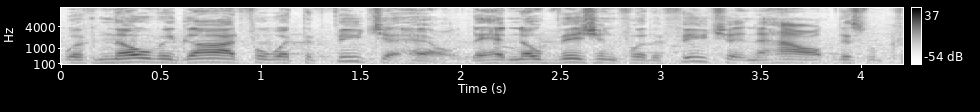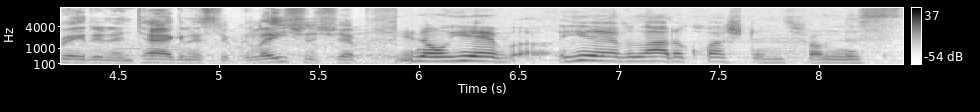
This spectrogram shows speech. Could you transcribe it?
with no regard for what the future held. They had no vision for the future and how this would create an antagonistic relationship. You know, he have, he have a lot of questions from this,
